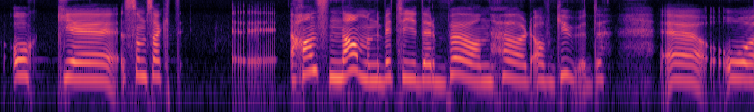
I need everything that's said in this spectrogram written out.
Och eh, som sagt, Eh, hans namn betyder bönhörd av Gud. Eh, och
